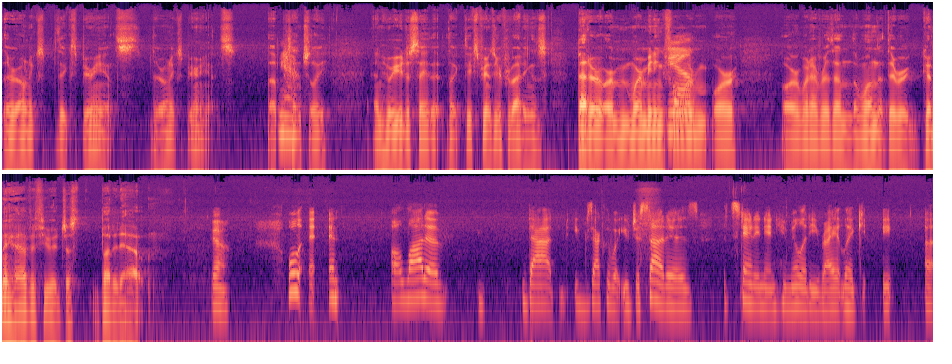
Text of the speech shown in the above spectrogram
their own ex- the experience, their own experience uh, Yeah. potentially. And who are you to say that like the experience that you're providing is better or more meaningful Yeah. or or or whatever than the one that they were gonna have if you had just butted out. Yeah. Well, and a lot of that, exactly what you just said, is standing in humility, right? Like, it, uh,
